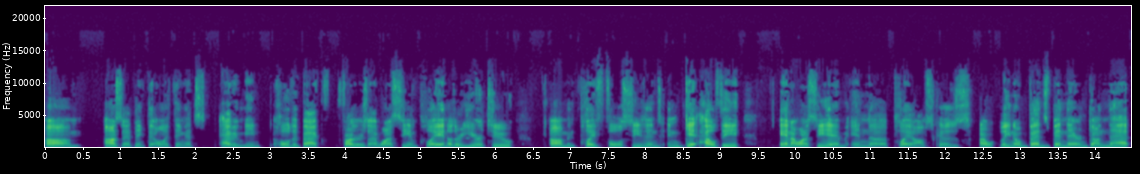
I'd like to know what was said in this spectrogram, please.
Um, honestly, I think the only thing that's having me hold it back farther is I want to see him play another year or two um, and play full seasons and get healthy. And I want to see him in the playoffs because I, you know, Ben's been there and done that.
